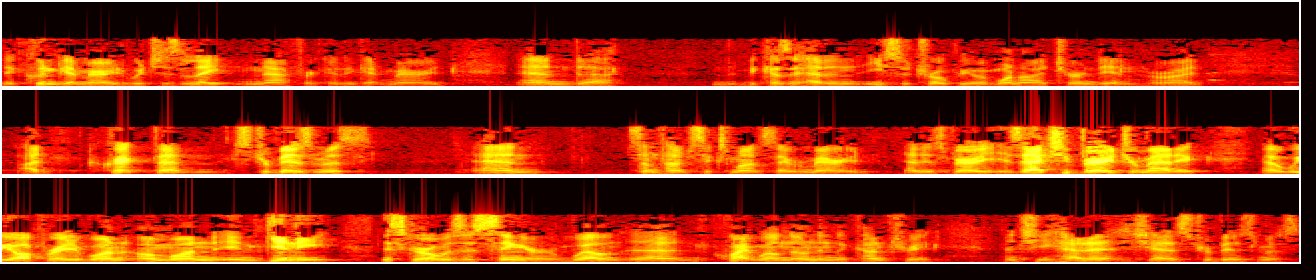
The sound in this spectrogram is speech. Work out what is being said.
They couldn't get married, which is late in Africa to get married. And uh, because it had an esotropia, one eye turned in, all right? I'd correct that strabismus, and sometimes six months they were married. And it's very, it's actually very dramatic. Uh, we operated one on one in Guinea. This girl was a singer, well, uh, quite well known in the country, and she had a she had a strabismus,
